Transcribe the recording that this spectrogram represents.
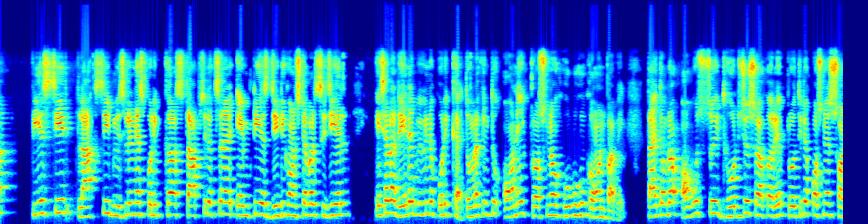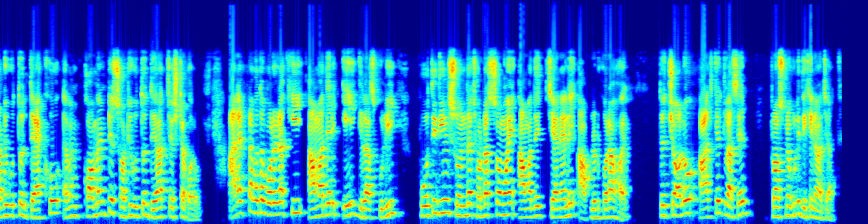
পিএসসির ক্লার্কশিপ মিসলেনিয়াস পরীক্ষা স্টাফ সিলেকশনের এমটিএস জিডি কনস্টেবল সিজিএল এছাড়া রেলের বিভিন্ন পরীক্ষায় তোমরা কিন্তু অনেক প্রশ্ন হুবহু কমন পাবে। তাই তোমরা অবশ্যই ধৈর্য সহকারে প্রতিটা প্রশ্নের সঠিক উত্তর দেখো এবং কমেন্টে সঠিক উত্তর দেওয়ার চেষ্টা করো। আর একটা কথা বলে রাখি, আমাদের এই ক্লাসগুলি প্রতিদিন সন্ধ্যা ছটার সময় আমাদের চ্যানেলে আপলোড করা হয়। তো চলো আজকের ক্লাসের প্রশ্নগুলি দেখে নেওয়া যাক।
